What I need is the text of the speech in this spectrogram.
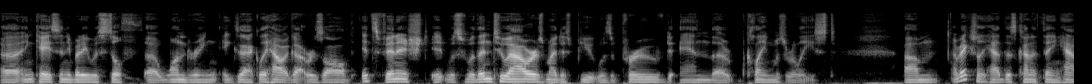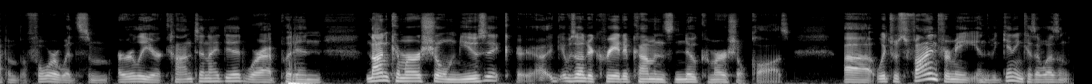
uh, in case anybody was still uh, wondering exactly how it got resolved. It's finished. It was within two hours. My dispute was approved and the claim was released. Um, I've actually had this kind of thing happen before with some earlier content I did where I put in non commercial music. Uh, it was under Creative Commons no commercial clause, uh, which was fine for me in the beginning because I wasn't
